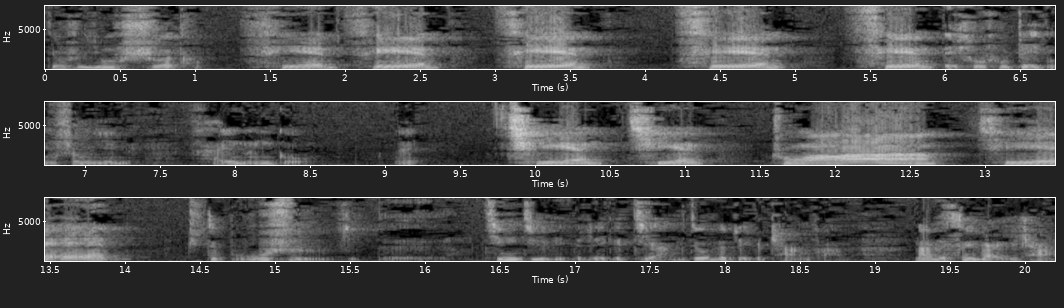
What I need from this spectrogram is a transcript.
就是用舌头，前前前前前，得说出这种声音来，才能够哎，前前窗前。这不是这个京剧里的这个讲究的这个唱法那得随便一唱。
